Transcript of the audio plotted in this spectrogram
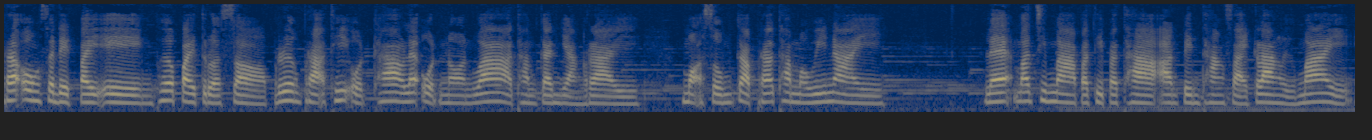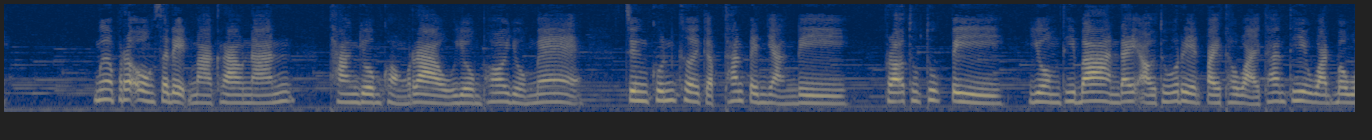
พระองค์เสด็จไปเองเพื่อไปตรวจสอบเรื่องพระที่อดข้าวและอดนอนว่าทำกันอย่างไร เหมาะสมกับพระธรรมวินัย และมัชฌิมาปฏิปทาอันเป็นทางสายกลางหรือไม่ เมื่อพระองค์เสด็จมาคราวนั้น ทางโยมของเราโยมพ่อโยมแม่ จึงคุ้นเคยกับท่านเป็นอย่างดี เพราะทุกๆปีโยมที่บ้านได้เอาทุเรียนไปถวายท่านที่วัดบว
